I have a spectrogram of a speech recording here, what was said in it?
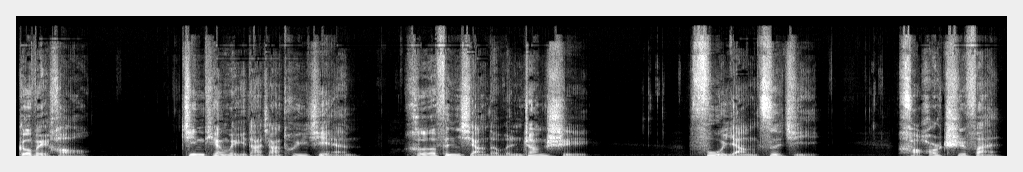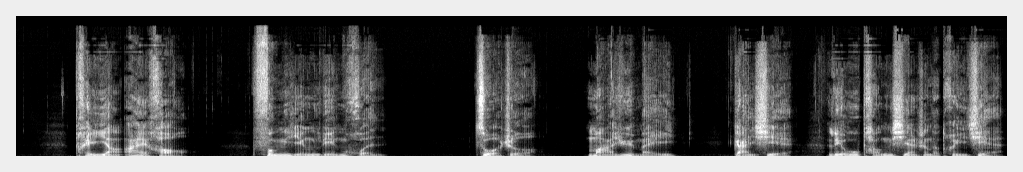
各位好，今天为大家推荐和分享的文章是《富养自己，好好吃饭，培养爱好，丰盈灵魂》，作者马玉梅，感谢刘鹏先生的推荐。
